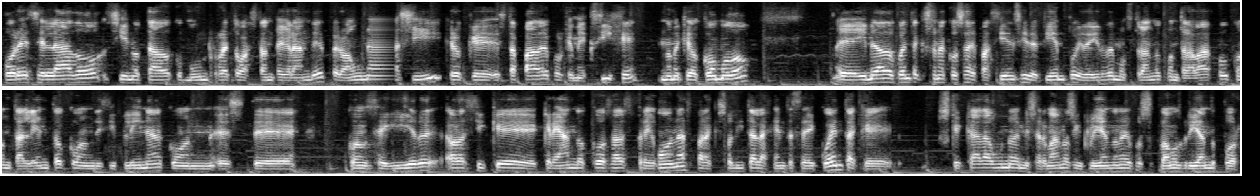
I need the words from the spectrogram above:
por ese lado sí he notado como un reto bastante grande, pero aún así creo que está padre porque me exige, no me quedo cómodo eh, y me he dado cuenta que es una cosa de paciencia y de tiempo y de ir demostrando con trabajo, con talento, con disciplina, con este conseguir ahora sí que creando cosas fregonas para que solita la gente se dé cuenta que pues, que cada uno de mis hermanos, incluyéndome, pues vamos brillando por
